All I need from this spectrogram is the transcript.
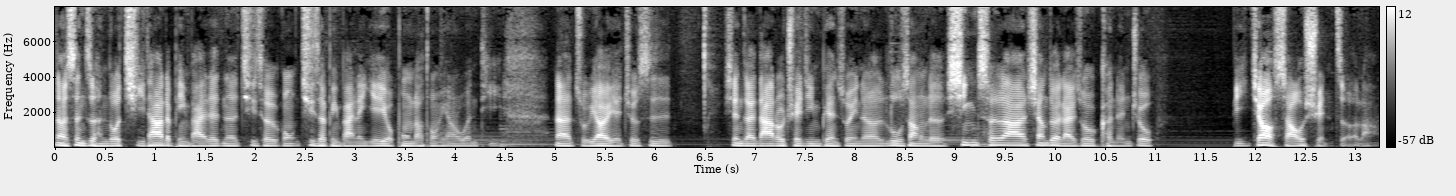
那甚至很多其他的品牌的呢汽车公汽车品牌呢也有碰到同样的问题。那主要也就是现在大家都缺晶片，所以呢路上的新车啊相对来说可能就比较少选择啦。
